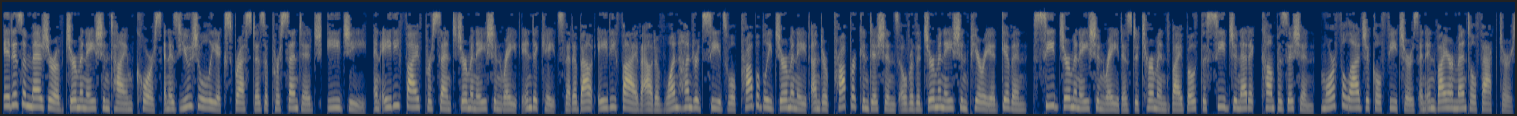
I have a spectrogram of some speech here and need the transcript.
It is a measure of germination time course and is usually expressed as a percentage, e.g., an 85% germination rate indicates that about 85 out of 100 seeds will probably germinate under proper conditions over the germination period given. Seed germination rate is determined by both the seed genetic composition, morphological features and environmental factors.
